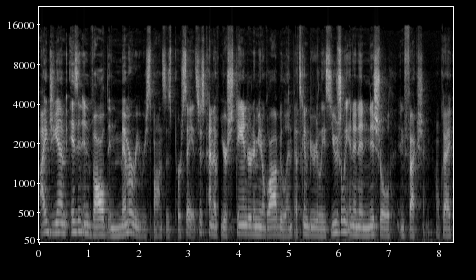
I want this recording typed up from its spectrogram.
IgM isn't involved in memory responses per se. It's just kind of your standard immunoglobulin that's going to be released usually in an initial infection. Okay,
